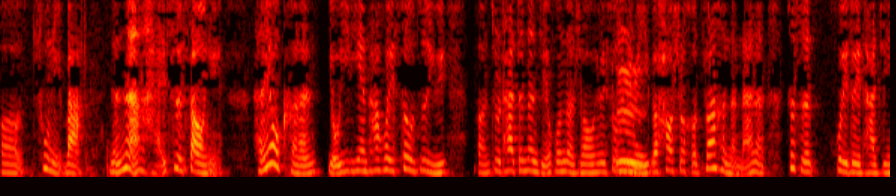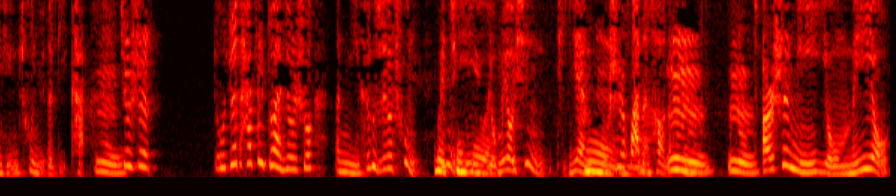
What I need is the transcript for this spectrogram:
呃处女吧，仍然还是少女，很有可能有一天她会受制于。嗯，就是她真正结婚的时候会受制于一个好色和专横的男人，这是会对她进行处女的抵抗。嗯，就是我觉得他这段就是说，呃，你是不是个处女，跟你有没有性体验不是划等号的。嗯嗯，而是你有没有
